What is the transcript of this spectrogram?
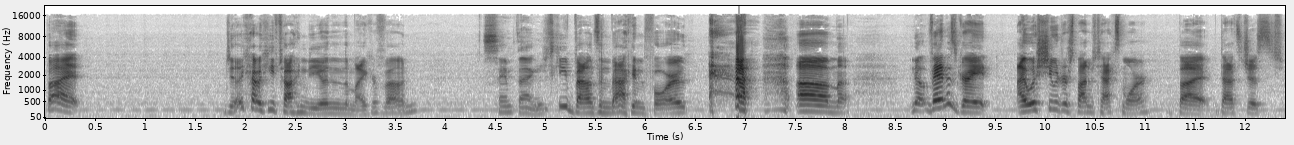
But do you like how I keep talking to you and then the microphone? Same thing. just keep bouncing back and forth. um, no, Van is great. I wish she would respond to text more, but that's just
